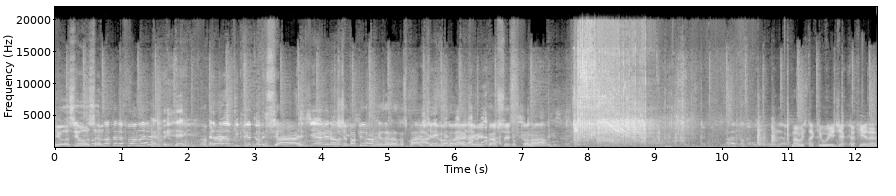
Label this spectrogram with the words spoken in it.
Już, już! Na telefony? No też. tylko Daj. Jeszcze papierochy zaraz rozpaliście i w ogóle będziemy chyba wszystko, no. Ma być takie ujęcie jak F1.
